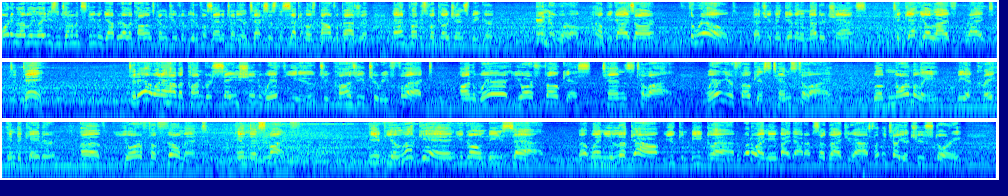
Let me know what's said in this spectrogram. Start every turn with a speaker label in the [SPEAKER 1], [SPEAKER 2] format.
[SPEAKER 1] Morning, lovely ladies and gentlemen. Stephen Gabriella Collins coming to you from beautiful San Antonio, Texas, the second most powerful, passionate, and purposeful coach and speaker in the world. I hope you guys are thrilled that you've been given another chance to get your life right today. Today, I want to have a conversation with you to cause you to reflect on where your focus tends to lie. Where your focus tends to lie will normally be a great indicator of your fulfillment in this life. If you look in, you're going to be sad. But when you look out, you can be glad. What do I mean by that? I'm so glad you asked. Let me tell you a true story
